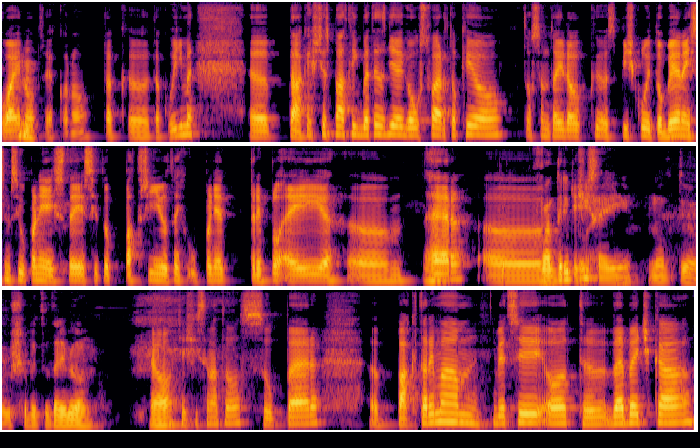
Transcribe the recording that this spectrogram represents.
why not, hmm. jako no, tak, uh, tak uvidíme. Uh, tak, ještě zpátky k Bethesdě, Ghostwire Tokyo, to jsem tady dal spíš kvůli tobě, nejsem si úplně jistý, jestli to patří do těch úplně AAA uh, her. Uh, Quadruple A, no to jo, už aby to tady bylo. Jo, těší se na to, super. Pak tady mám věci od VBčka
